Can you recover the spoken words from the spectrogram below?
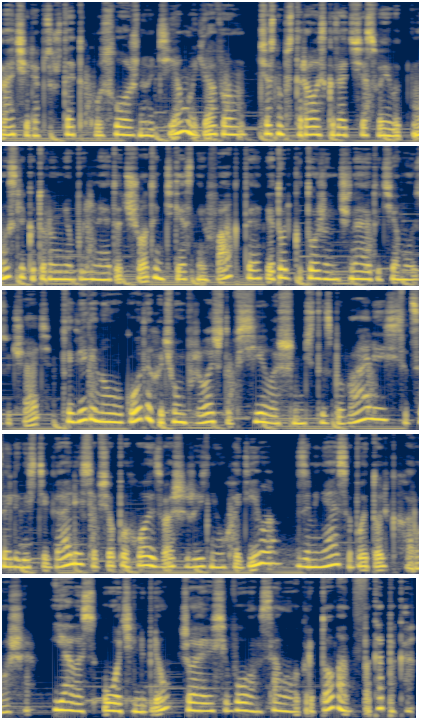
начали обсуждать такую сложную тему. Я вам, честно, постаралась сказать все свои вот мысли, которые у меня были на этот счет, интересные факты. Я только тоже начинаю эту тему изучать. В преддверии Нового года хочу вам пожелать, чтобы все ваши мечты сбывались, все цели достигались, а все плохое из вашей жизни уходило, заменяя собой только хорошее. Я вас очень люблю. Желаю всего вам самого крутого. Пока-пока.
